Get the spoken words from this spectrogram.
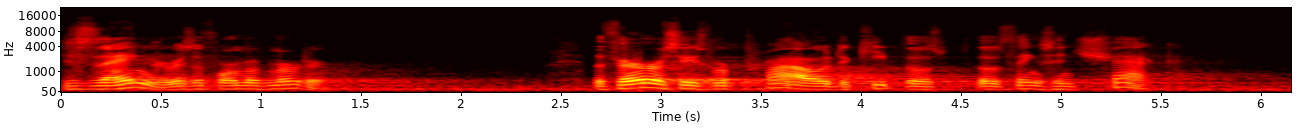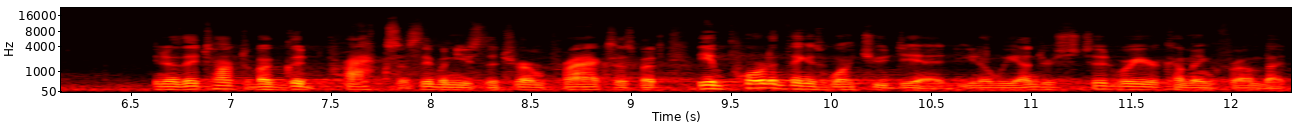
Says anger is a form of murder. The Pharisees were proud to keep those, those things in check. You know, they talked about good praxis. They wouldn't use the term praxis, but the important thing is what you did. You know, we understood where you're coming from, but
